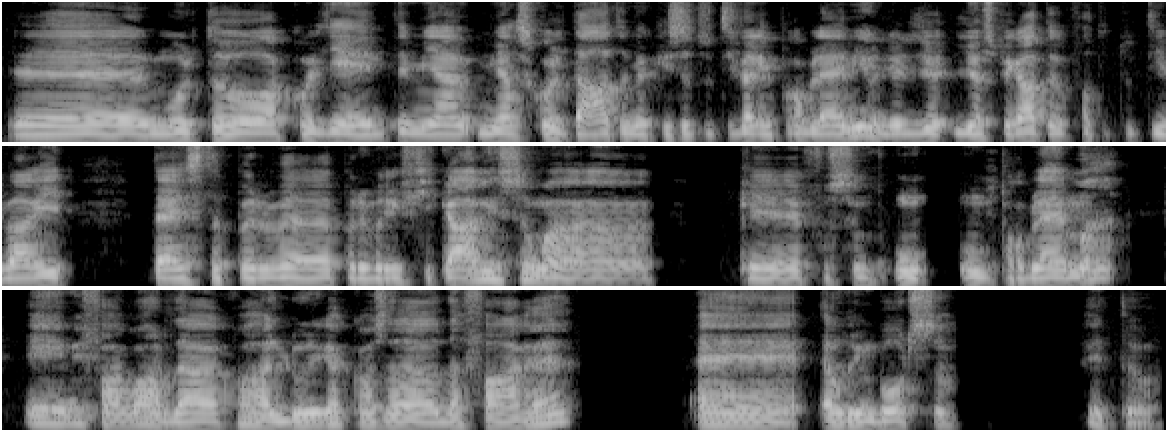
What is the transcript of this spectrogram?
eh, molto accogliente, mi ha, mi ha, ascoltato, mi ha chiesto tutti i vari problemi, gli, gli, gli ho spiegato ho fatto tutti i vari test per, per verificare insomma che fosse un, un, un, problema e mi fa guarda qua l'unica cosa da fare è, è un rimborso. Ho detto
